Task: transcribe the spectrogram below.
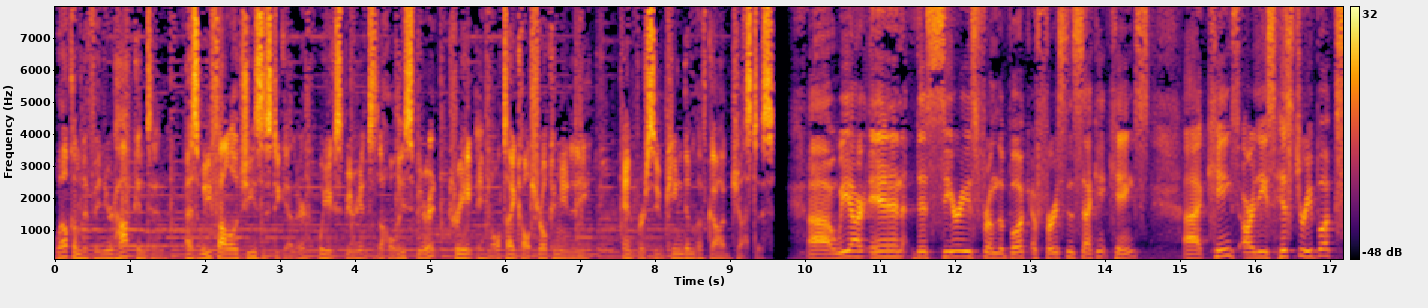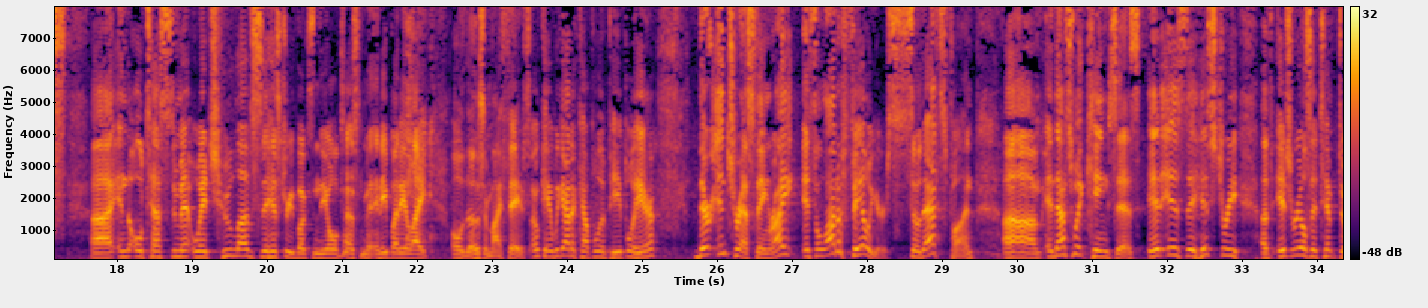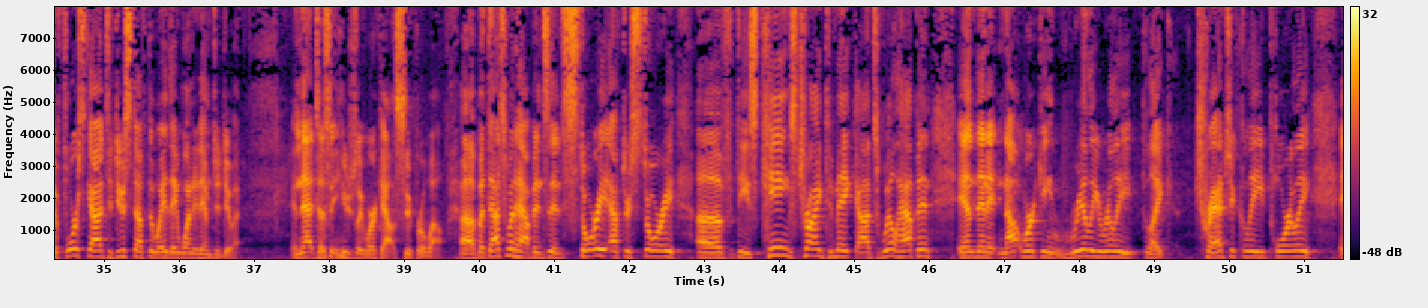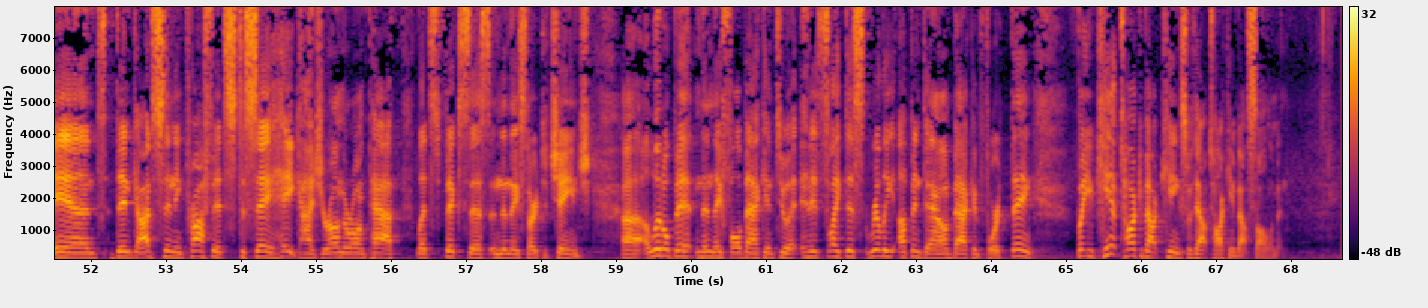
Welcome to Vineyard Hopkinton. As we follow Jesus together, we experience the Holy Spirit, create a multicultural community, and pursue kingdom of God justice. Uh, we are in this series from the book of First and Second Kings. Uh, Kings are these history books uh, in the Old Testament. Which who loves the history books in the Old Testament? Anybody like? Oh, those are my faves. Okay, we got a couple of people here they're interesting, right? It's a lot of failures, so that's fun. Um, and that's what Kings is. It is the history of Israel's attempt to force God to do stuff the way they wanted him to do it. And that doesn't usually work out super well. Uh, but that's what happens in story after story of these kings trying to make God's will happen and then it not working really, really like tragically poorly. And then God sending prophets to say, hey, guys, you're on the wrong path. Let's fix this. And then they start to change uh, a little bit and then they fall back into it. And it's like this really up and down, back and forth thing. But you can't talk about kings without talking about Solomon.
